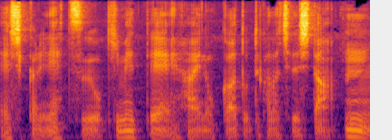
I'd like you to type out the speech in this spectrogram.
えしっかりね、2を決めて、はい、ノックアウトって形でした。うん。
